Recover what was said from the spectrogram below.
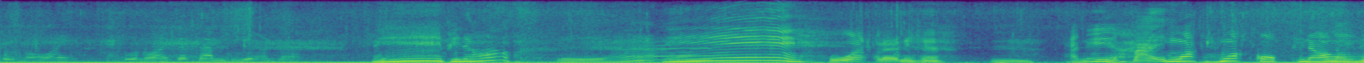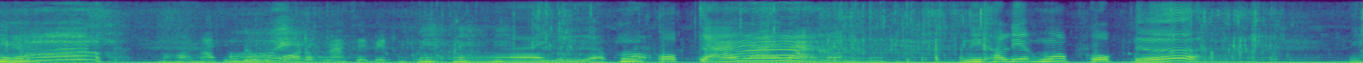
ตัวน้อย ตัวน้อยจะซ้ำเดียวละ นี่พี่น้องเหลือนี่หวกแล้วนี่ฮะอันนี้ไปหัวกหัวกกบพี่น้องนี่พี่น้องมาห้องหาสิบตัวคอดอกนะเสร็จเบ็ดนี่นี่เหลือหัวกกบจ้า อันนี้เขาเรียกหัวกกบเด้อนี่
